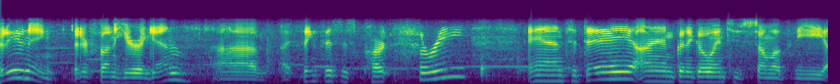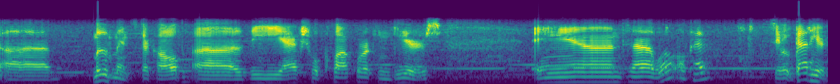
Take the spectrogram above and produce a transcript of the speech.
Good evening, Bitter Fun here again. Uh, I think this is part three, and today I am going to go into some of the uh, movements, they're called, uh, the actual clockwork and gears. And, uh, well, okay, Let's see what we got here.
